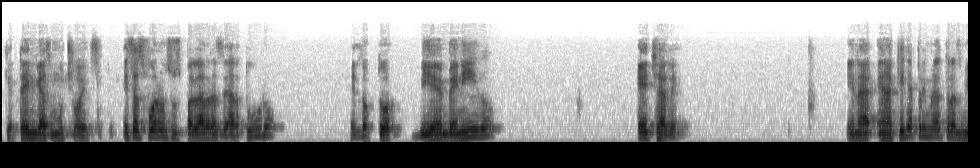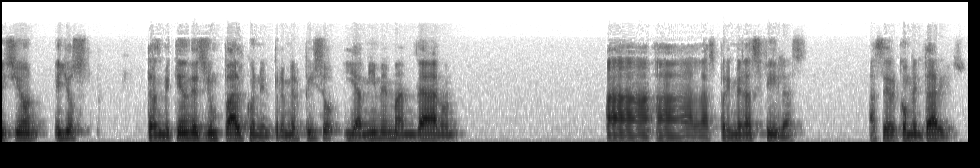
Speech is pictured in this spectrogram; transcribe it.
que tengas mucho éxito. Esas fueron sus palabras de Arturo, el doctor, bienvenido, échale. En, aquella primera transmisión, ellos transmitían desde un palco en el primer piso y a mí me mandaron a, a las primeras filas a hacer comentarios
